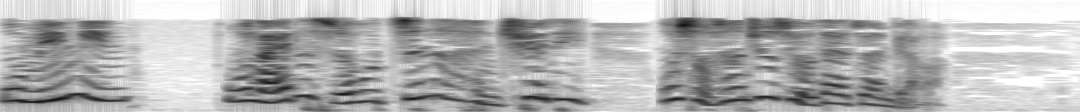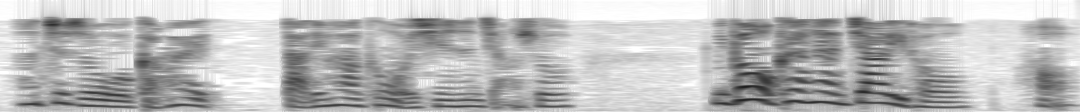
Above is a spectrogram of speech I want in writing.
我明明我来的时候真的很确定，我手上就是有带钻表啊。那这时候我赶快打电话跟我先生讲说，你帮我看看家里头，好，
